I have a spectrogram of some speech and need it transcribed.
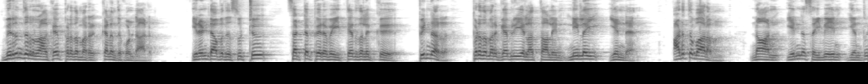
விருந்தினராக பிரதமர் கலந்து கொண்டார். இரண்டாவது சுற்று சட்டப்பேரவை தேர்தலுக்கு பின்னர் பிரதமர் கப்ரியல் அத்தாலின் நிலை என்ன? அடுத்த வாரம் நான் என்ன செய்வேன் என்று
